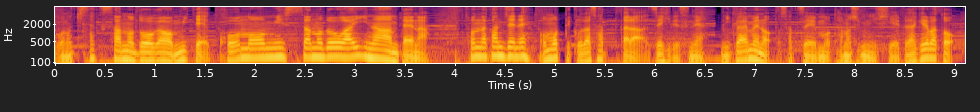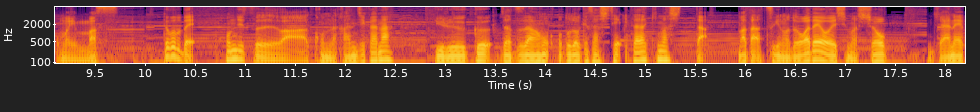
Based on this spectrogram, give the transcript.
このキサクさんの動画を見て、このお店さんの動画いいなみたいな、そんな感じでね、思ってくださったら、ぜひですね、2回目の撮影も楽しみにしていただければと思います。ということで、本日はこんな感じかな。ゆるーく雑談をお届けさせていただきました。また次の動画でお会いしましょう。じゃあね。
